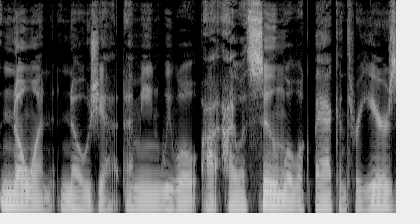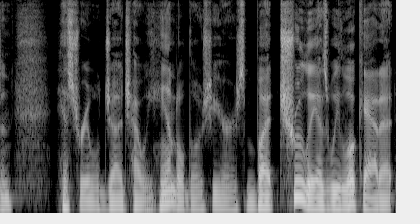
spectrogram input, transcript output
no one knows yet. I mean, we will, I, I assume we'll look back in three years and history will judge how we handled those years. But truly, as we look at it,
